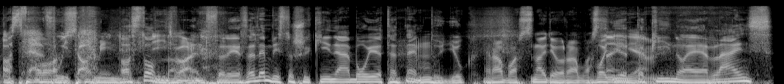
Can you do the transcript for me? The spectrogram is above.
Azt felfújta. Azt minden. azt Így onnan van. ment föl, érted? Nem biztos, hogy Kínából jött, hát nem tudjuk. Ravasz, nagyon ravasz. Vagy jött Igen. a Kína Airlines,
